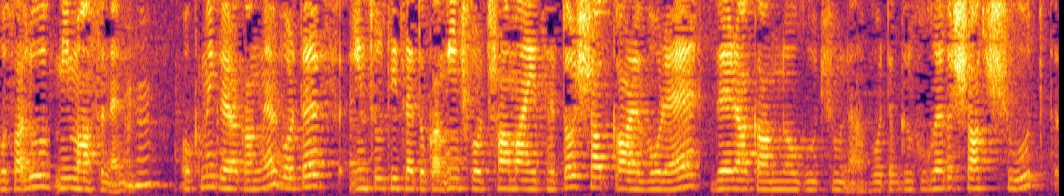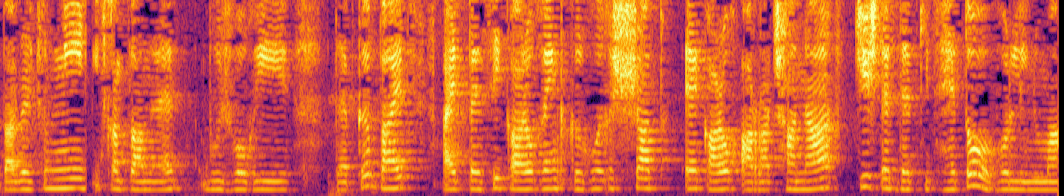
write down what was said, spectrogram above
խոսալու մի մասն են ենք վերականգնել, որտեվ ինսուլտից հետո կամ ինչ որ տրամայից հետո շատ կարևոր է վերականգնողությունը, որտեվ գլխուղեղը շատ շուտ տարբերություն ունի, ինչքան ծանր է բուժվողի դեպքը, բայց այդպեսի կարող ենք գլխուղեղը շատ է կարող առաջանալ ճիշտ այդ դեպքից հետո, որ լինում է,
